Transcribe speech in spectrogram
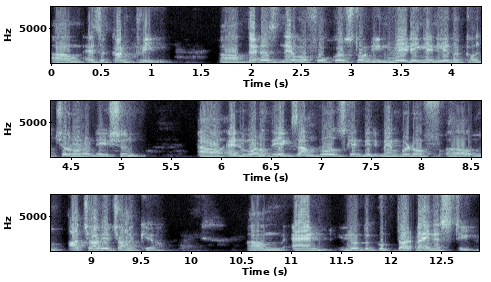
um, as a country uh, that has never focused on invading any other culture or a nation. Uh, and one of the examples can be remembered of um, Acharya Chanakya um, and you know the Gupta dynasty.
